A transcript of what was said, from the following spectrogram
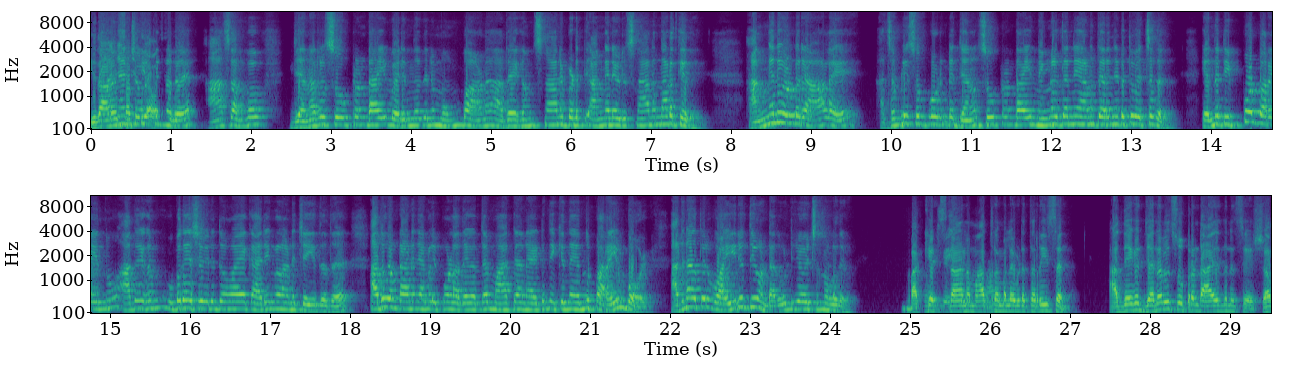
ഇതാണ് ചോദിക്കുന്നത് ആ സംഭവം ജനറൽ സൂപ്രണ്ടായി വരുന്നതിന് മുമ്പാണ് അദ്ദേഹം സ്നാനപ്പെടുത്തി അങ്ങനെ ഒരു സ്നാനം നടത്തിയത്. അങ്ങനെയുള്ള ഒരാളെ അസംബ്ലീസ് ഓഫ് ബോർഡിന്റെ ജനറൽ സൂപ്രണ്ടായി നിങ്ങൾ തന്നെയാണ് തെരഞ്ഞെടുത്ത് വെച്ചത്. എന്നിട്ട് ഇപ്പോൾ പറയുന്നു അദ്ദേഹം ഉപദേശവിരുദ്ധമായ കാര്യങ്ങളാണ് ചെയ്തത്. അതുകൊണ്ടാണ് ഞങ്ങൾ ഇപ്പോൾ അദ്ദേഹത്തെ മാറ്റാനായിട്ട് നിൽക്കുന്നത് എന്ന് പറയുമ്പോൾ അതിനകത്തൊരു വൈരുദ്ധ്യമുണ്ട്. അതുകൊണ്ട് ചോദിച്ചെന്നുള്ളതേ ബക്കറ്റ് സ്ഥാനം മാത്രമല്ല ഇവിടുത്തെ റീസൺ. അദ്ദേഹം ജനറൽ സൂപ്രണ്ട് ആയതിനു ശേഷം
